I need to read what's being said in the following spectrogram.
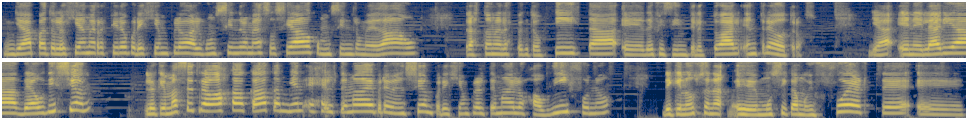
Ya patología me refiero, por ejemplo, a algún síndrome asociado como síndrome de Down, trastorno del espectro autista, eh, déficit intelectual, entre otros. Ya en el área de audición, lo que más se trabaja acá también es el tema de prevención, por ejemplo, el tema de los audífonos, de que no usen eh, música muy fuerte, eh,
